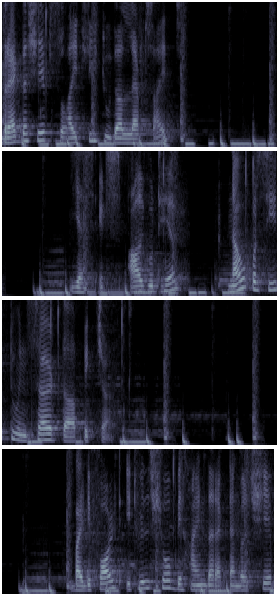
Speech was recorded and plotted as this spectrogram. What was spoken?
Drag the shape slightly to the left side. Yes, it's all good here. Now proceed to insert the picture. By default, it will show behind the rectangle shape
